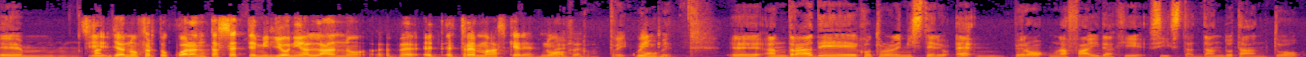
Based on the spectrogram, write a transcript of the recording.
Ehm, sì, ma... gli hanno offerto 47 milioni all'anno eh, e, e, tre maschere nuove. Ecco, tre Quindi... Eh, Andrade contro il Misterio. È però una faida che sì, sta dando tanto,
